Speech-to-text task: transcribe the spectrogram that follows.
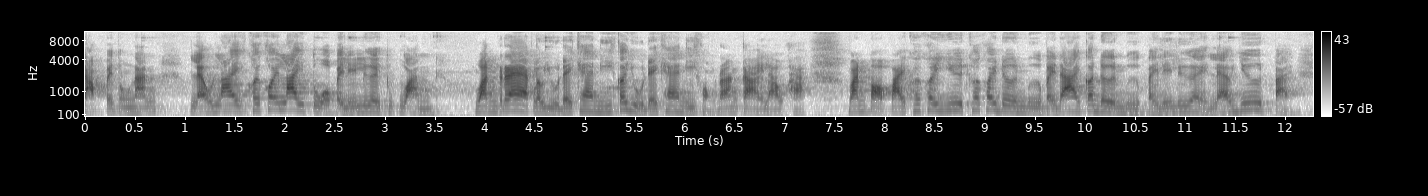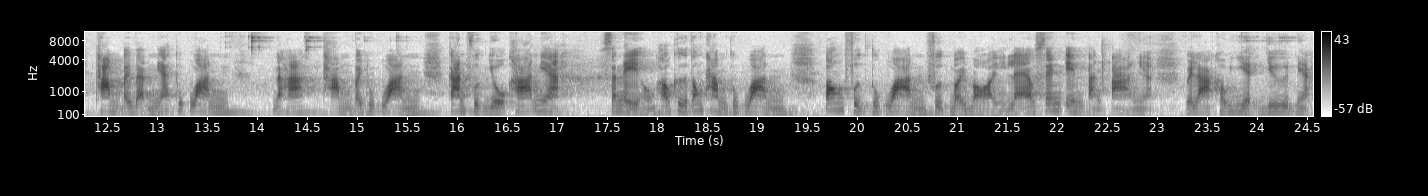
จับไปตรงนั้น แล้วไล่ค่อยๆ ไล่ตัวไปเรื่อยๆ ทุกวัน วันแรกเราอยู่ได้แค่นี้ก็อยู่ได้แค่นี้ของร่างกายเราค่ะ วันต่อไปค่อยๆ ยืด ค่อย ๆ เดินมือไปได้ ก็เดินมือไปเรื่อยๆ แล้วยืดไปทำไปแบบนี้ทุกวันนะคะทำไปทุกวัน การฝึกโยคะเนี่ย สน่ห์ของเขาคือต้องทำทุกวัน ต้องฝึกทุกวัน ฝึกบ่อยๆ แล้วเส้นเอ็นต่างๆ เนี่ย เวลาเขาเหยียดยืดเนี่ย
